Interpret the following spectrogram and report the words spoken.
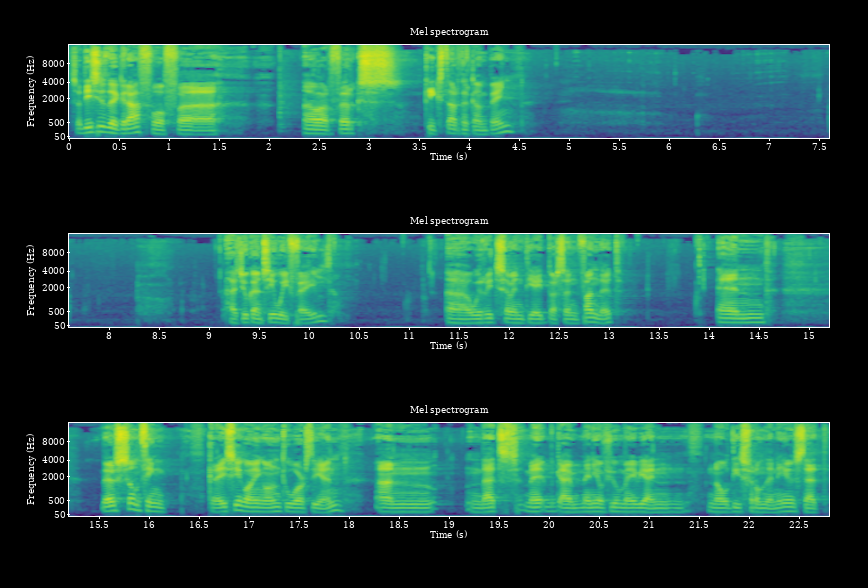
So this is the graph of uh, our first Kickstarter campaign. As you can see, we failed. Uh, we reached 78% funded. And there's something crazy going on towards the end. And that's many of you maybe I know this from the news that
